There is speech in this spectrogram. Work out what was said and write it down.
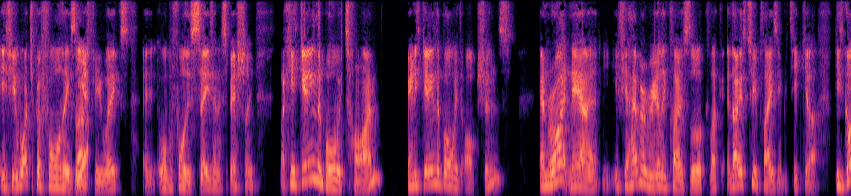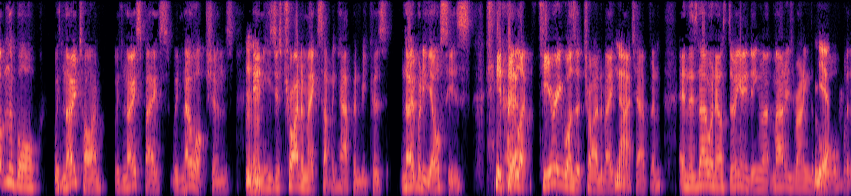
if you watch before these last yeah. few weeks uh, or before this season, especially, like he's getting the ball with time and he's getting the ball with options. And right now, if you have a really close look, like those two plays in particular, he's gotten the ball with no time, with no space, with no options, mm-hmm. and he's just trying to make something happen because nobody else is. You know, yeah. like Keary wasn't trying to make no. much happen, and there's no one else doing anything. Like Manu's running the ball, yeah. but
